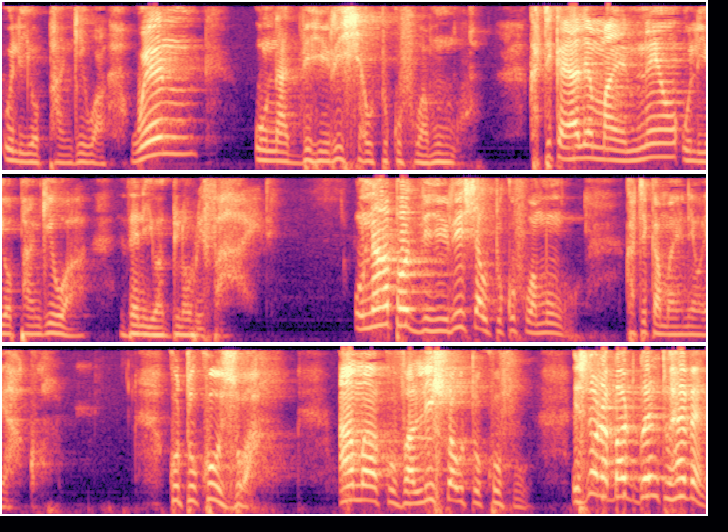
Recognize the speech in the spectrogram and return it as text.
uliyopangiwa. When unadhihirisha utukufu wa mungu katika yale maeneo uliyopangiwa then you are glorified unapodhihirisha utukufu wa mungu katika maeneo yako. Kutukuzwa ama kuvalishwa utukufu its not about going to heaven.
